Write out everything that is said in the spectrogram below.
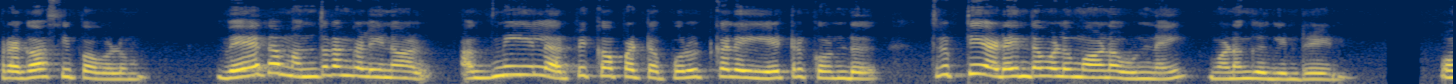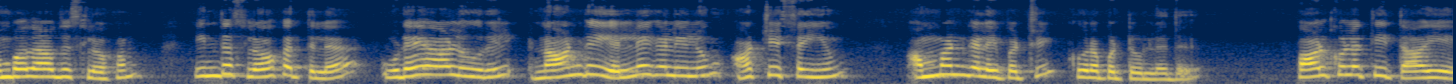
பிரகாசிப்பவளும் வேத மந்திரங்களினால் அக்னியில் அர்ப்பிக்கப்பட்ட பொருட்களை ஏற்றுக்கொண்டு திருப்தி அடைந்தவளுமான உன்னை வணங்குகின்றேன். ஒன்பதாவது ஸ்லோகம். இந்த ஸ்லோகத்தில் உடையாளூரில் நான்கு எல்லைகளிலும் ஆட்சி செய்யும் அம்மன்களை பற்றி கூறப்பட்டுள்ளது. பால்குளத்தி தாயே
